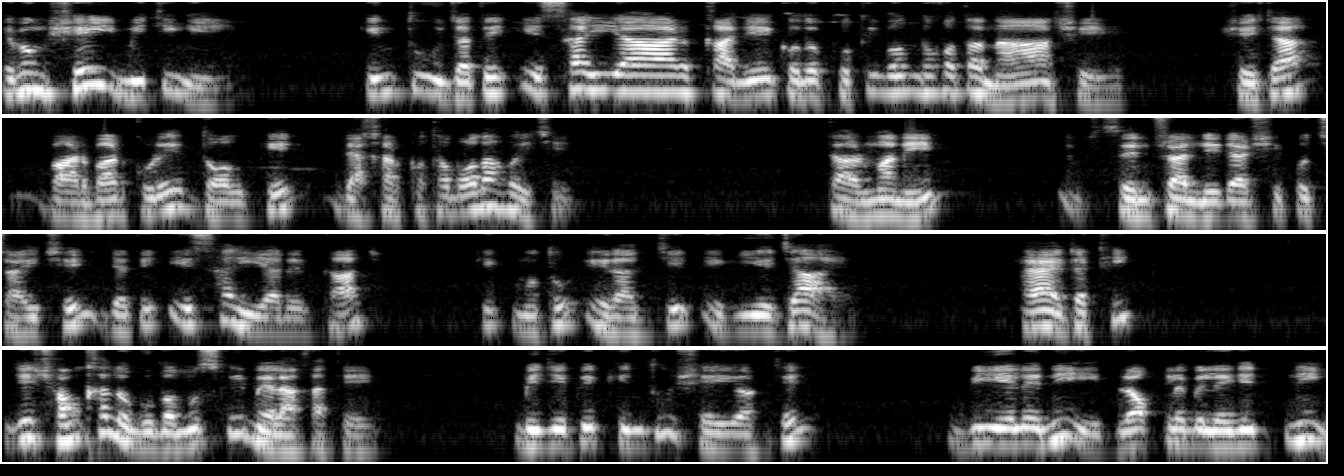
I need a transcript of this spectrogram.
এবং সেই মিটিংয়ে কিন্তু যাতে এসআইআর কাজে কোনো প্রতিবন্ধকতা না আসে, সেটা বারবার করে দলকে দেখার কথা বলা হয়েছে। তার মানে সেন্ট্রাল লিডারশিপও চাইছে যাতে এসআইআর এর কাজ ঠিক মতো এ রাজ্যে এগিয়ে যায়। হ্যাঁ এটা ঠিক যে সংখ্যালঘু বা মুসলিম এলাকাতে বিজেপির কিন্তু সেই অর্থে বিএলএ নেই ব্লক লেভেল এজেন্ট নেই।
